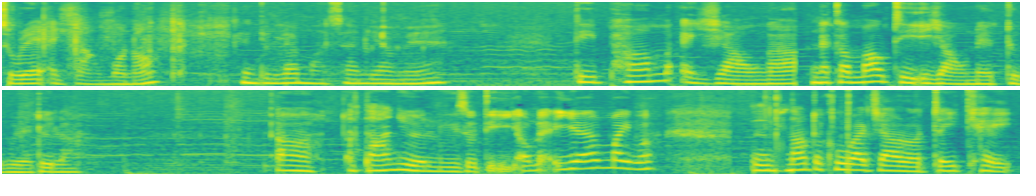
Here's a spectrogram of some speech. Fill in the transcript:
ဆိုတဲ့အရောင်ပေါ့နော်ဒီဒီလက်မှာစမ်းပြမယ်ဒီ palm အရောင်ကငကမောက်ဒီအရောင်နဲ့တူတယ်တွေ့လားအာအသားညွယ်လူဆိုဒီအရောင်နဲ့အရင်မိုက်ပါနောက်တစ်ခုကကြတော့ date cake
